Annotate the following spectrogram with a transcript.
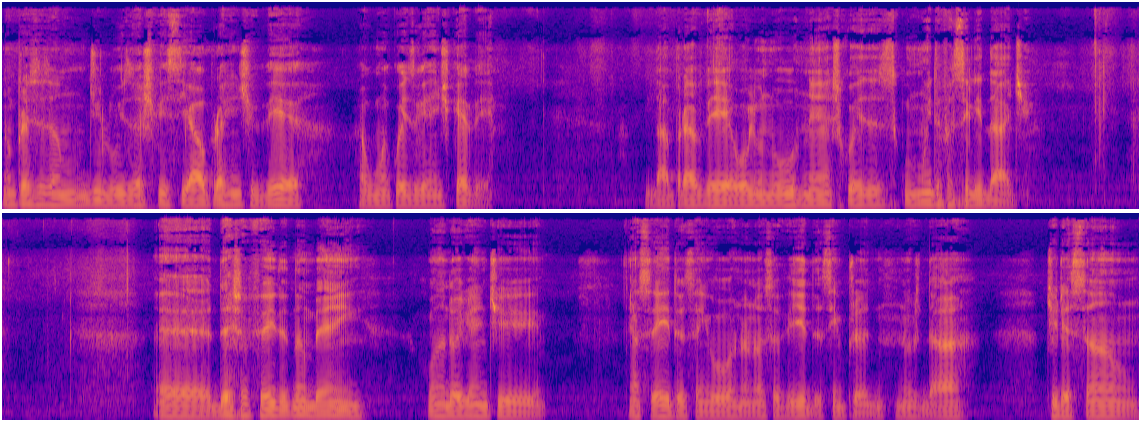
não precisamos de luz artificial para a gente ver alguma coisa que a gente quer ver. Dá para ver olho nu, né, as coisas com muita facilidade. É, deixa feita também quando a gente aceita o Senhor na nossa vida, assim, para nos dar direção,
